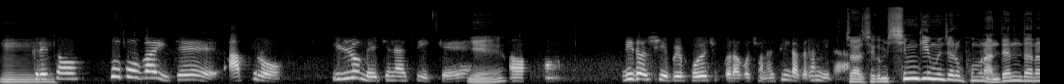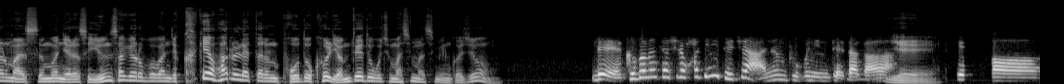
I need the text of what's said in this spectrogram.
음. 그래서 후보가 이제 앞으로 일로 매진할 수 있게 예. 어, 어, 리더십을 보여줄 거라고 저는 생각을 합니다. 자, 지금 심기 문제로 보면 안 된다는 말씀은 예를 들어서 윤석열 후보가 이제 크게 화를 냈다는 보도 그걸 염두에 두고 좀 하신 말씀인 거죠? 네, 그거는 사실 확인이 되지 않은 부분인데다가 예. 어,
